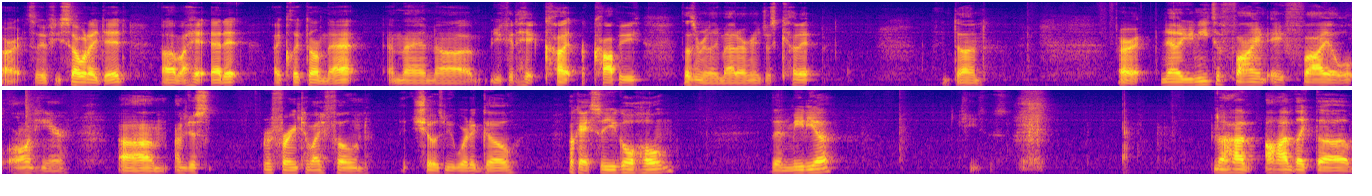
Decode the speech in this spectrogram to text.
alright so if you saw what I did um, I hit edit I clicked on that and then uh, you could hit cut or copy. Doesn't really matter I'm gonna just cut it. Done. Alright now you need to find a file on here. Um, I'm just referring to my phone. It shows me where to go. Okay so you go home then media. Jesus. I'll have I'll have like the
